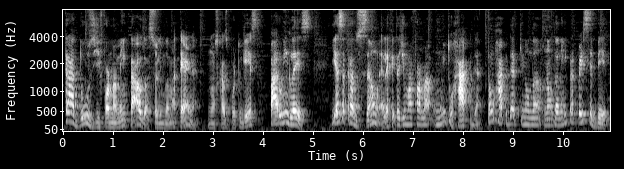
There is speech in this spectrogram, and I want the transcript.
traduz de forma mental da sua língua materna, no nosso caso português, para o inglês. E essa tradução ela é feita de uma forma muito rápida, tão rápida que não dá, não dá nem para perceber,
